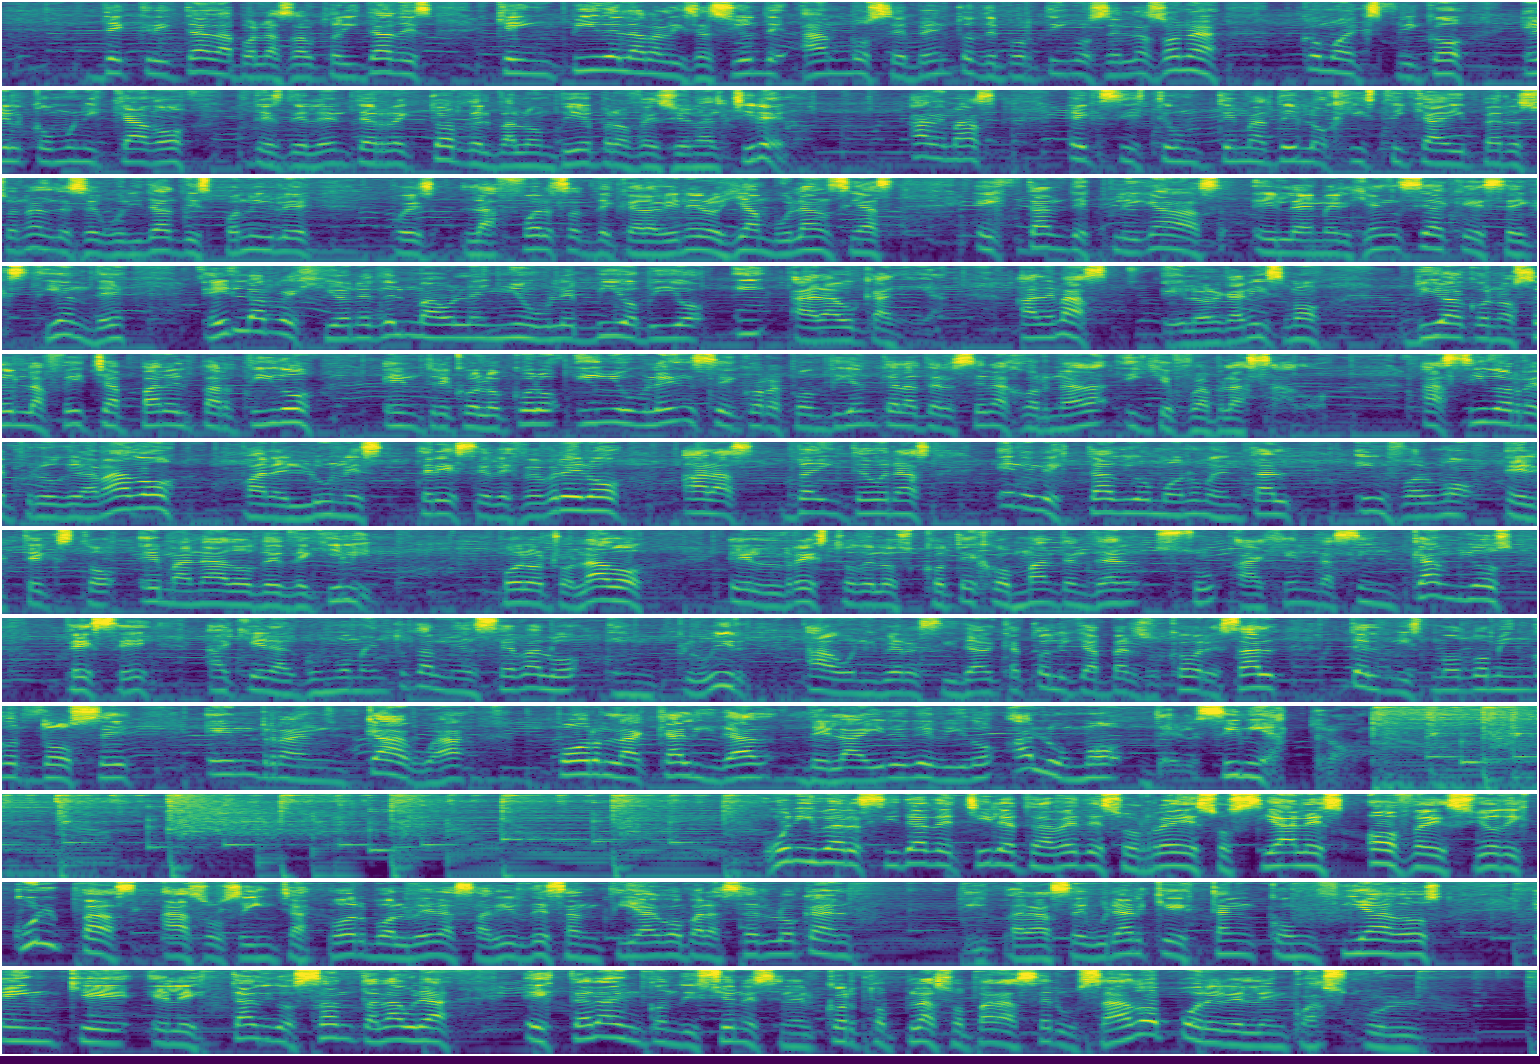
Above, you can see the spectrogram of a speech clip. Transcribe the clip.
decretada por las autoridades que impide la realización de ambos eventos deportivos en la zona, como explicó el comunicado desde el ente rector del balompié profesional chileno. Además, existe un tema de logística y personal de seguridad disponible, pues las fuerzas de carabineros y ambulancias están desplegadas en la emergencia que se extiende en las regiones del Maule, Ñuble, Biobío y Araucanía. Además, el organismo dio a conocer la fecha para el partido entre Colo Colo y Ñublense correspondiente a la tercera jornada y que fue aplazado. Ha sido reprogramado para el lunes 13 de febrero a las 20 horas en el Estadio Monumental, informó el texto emanado desde Quilín. Por otro lado, el resto de los cotejos mantendrán su agenda sin cambios pese a que en algún momento también se evaluó incluir a Universidad Católica versus Cobresal del mismo domingo 12 en Rancagua por la calidad del aire debido al humo del siniestro. Universidad de Chile a través de sus redes sociales ofreció disculpas a sus hinchas por volver a salir de Santiago para ser local y para asegurar que están confiados en que el Estadio Santa Laura estará en condiciones en el corto plazo para ser usado por el elenco azul.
